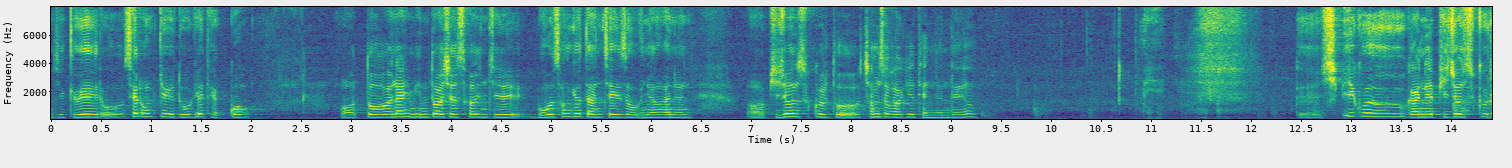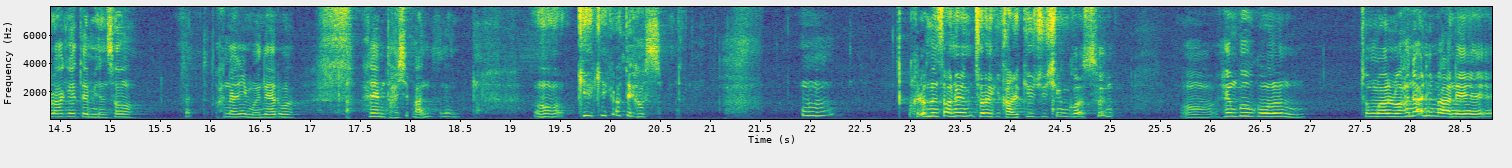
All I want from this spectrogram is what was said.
이제 교회로 새로운 교회도 오게 됐고 어, 또 하나님 인도하셔서 이제 모 선교 단체에서 운영하는 어, 비전 스쿨도 참석하게 됐는데요. 그 12구간의 비전 스쿨을 하게 되면서 하나님 은혜로 하나님 다시 만나는 어, 계기가 되었습니다. 음, 그러면서 하나님 저에게 가르쳐 주신 것은 어, 행복은 정말로 하나님 안에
